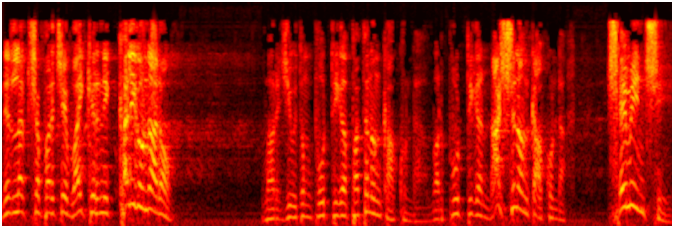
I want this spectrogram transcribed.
నిర్లక్ష్యపరిచే వైఖరిని కలిగి ఉన్నారో వారి జీవితం పూర్తిగా పతనం కాకుండా వారు పూర్తిగా నాశనం కాకుండా క్షమించి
